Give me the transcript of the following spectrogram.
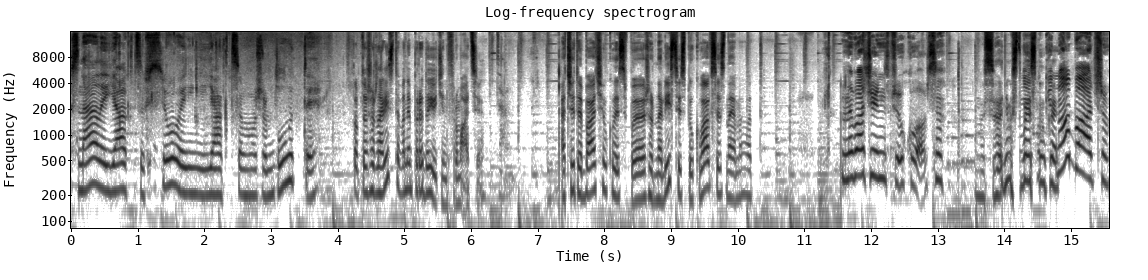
знали, як це все і як це може бути. Тобто журналісти вони передають інформацію. Так. А чи ти бачив колись е, журналістів, спілкувався з ними? От Не бачу, він спілкувався. ну, сьогодні ми з тобою спілкуємося. Ну, бачу,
